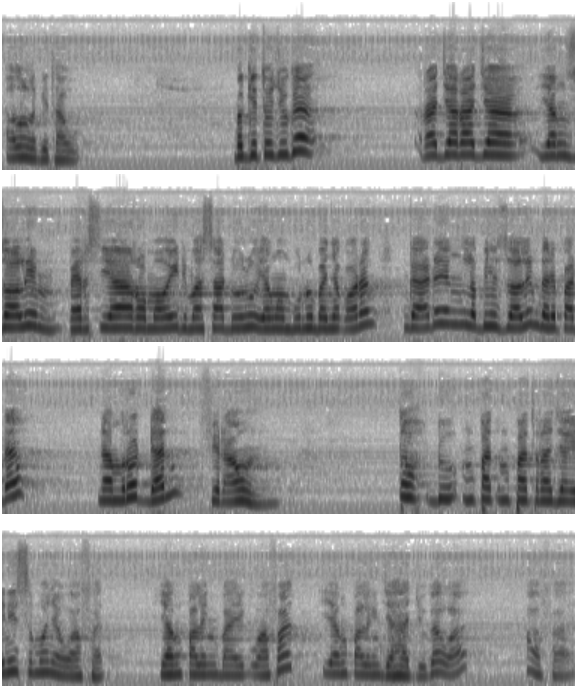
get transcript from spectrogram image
Allah lebih tahu. Begitu juga raja-raja yang zolim Persia, Romawi di masa dulu yang membunuh banyak orang, nggak ada yang lebih zolim daripada Namrud dan Firaun. Toh empat empat raja ini semuanya wafat. Yang paling baik wafat, yang paling jahat juga wa, wafat.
